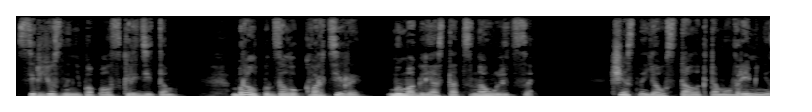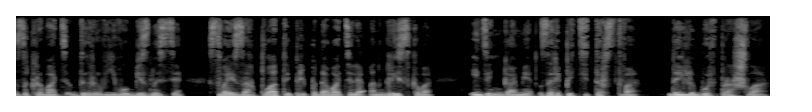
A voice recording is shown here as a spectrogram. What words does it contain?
серьезно не попал с кредитом. Брал под залог квартиры, мы могли остаться на улице. Честно, я устала к тому времени закрывать дыры в его бизнесе своей зарплатой преподавателя английского и деньгами за репетиторство. Да и любовь прошла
